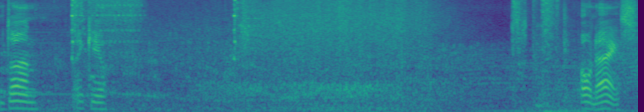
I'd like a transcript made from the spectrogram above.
I'm done. Thank you. Oh, nice.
